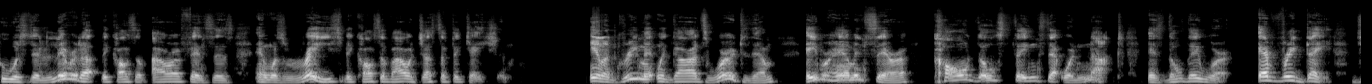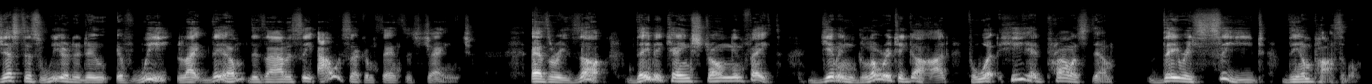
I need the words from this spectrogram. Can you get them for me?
who was delivered up because of our offenses and was raised because of our justification. In agreement with God's word to them, Abraham and Sarah called those things that were not as though they were every day, just as we are to do if we, like them, desire to see our circumstances change. As a result, they became strong in faith, giving glory to God for what he had promised them they received the impossible.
